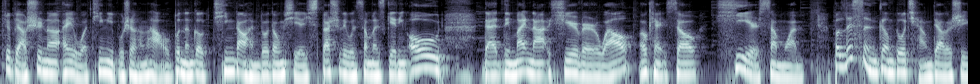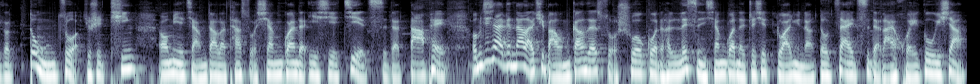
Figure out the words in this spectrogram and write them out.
就表示呢，哎，我听力不是很好，我不能够听到很多东西，especially when someone's getting old，that they might not hear very well. Okay, so hear someone. But listen 更多强调的是一个动作，就是听。而我们也讲到了它所相关的一些介词的搭配。我们接下来跟大家来去把我们刚才所说过的和 listen 相关的这些短语呢，都再次的来回顾一下。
